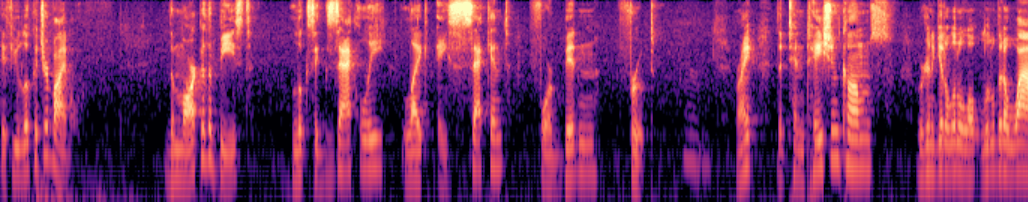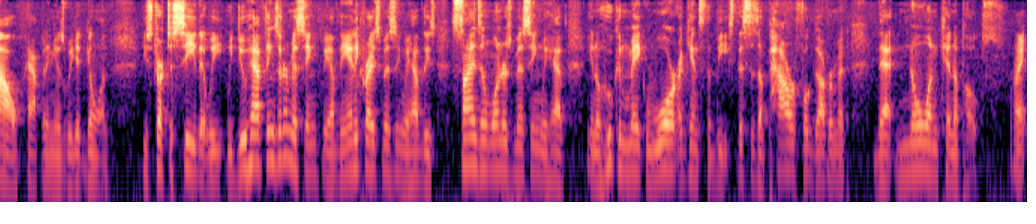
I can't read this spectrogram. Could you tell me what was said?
if you look at your Bible, the mark of the beast looks exactly like a second forbidden fruit. Right? The temptation comes. We're going to get a little little bit of wow happening as we get going. You start to see that we, we do have things that are missing. We have the Antichrist missing. We have these signs and wonders missing. We have, you know, who can make war against the beast. This is a powerful government that no one can oppose, right?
